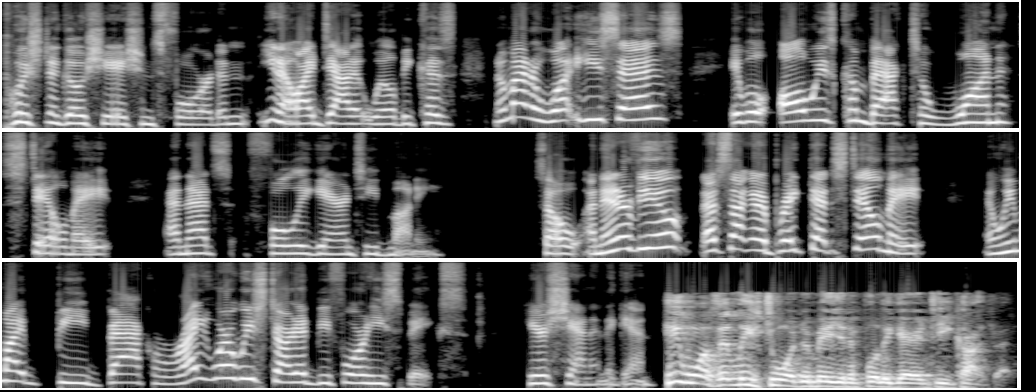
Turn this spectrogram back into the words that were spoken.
push negotiations forward. And, you know, I doubt it will because no matter what he says, it will always come back to one stalemate, and that's fully guaranteed money. So, an interview, that's not going to break that stalemate. And we might be back right where we started before he speaks. Here's Shannon again. He wants at least 200 million in fully guaranteed contract.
